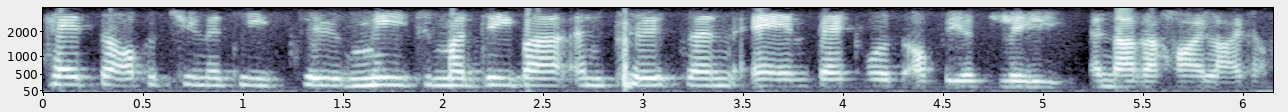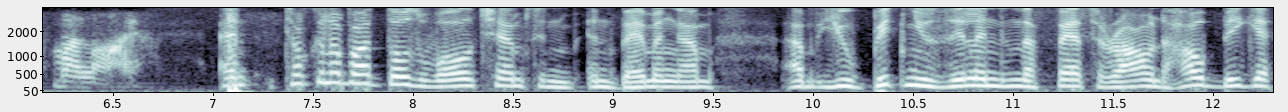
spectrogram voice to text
had the opportunity to meet Madiba in person, and that was obviously another highlight of my life. And talking about those world champs in, in Birmingham, um, you beat New Zealand in the first round. How big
